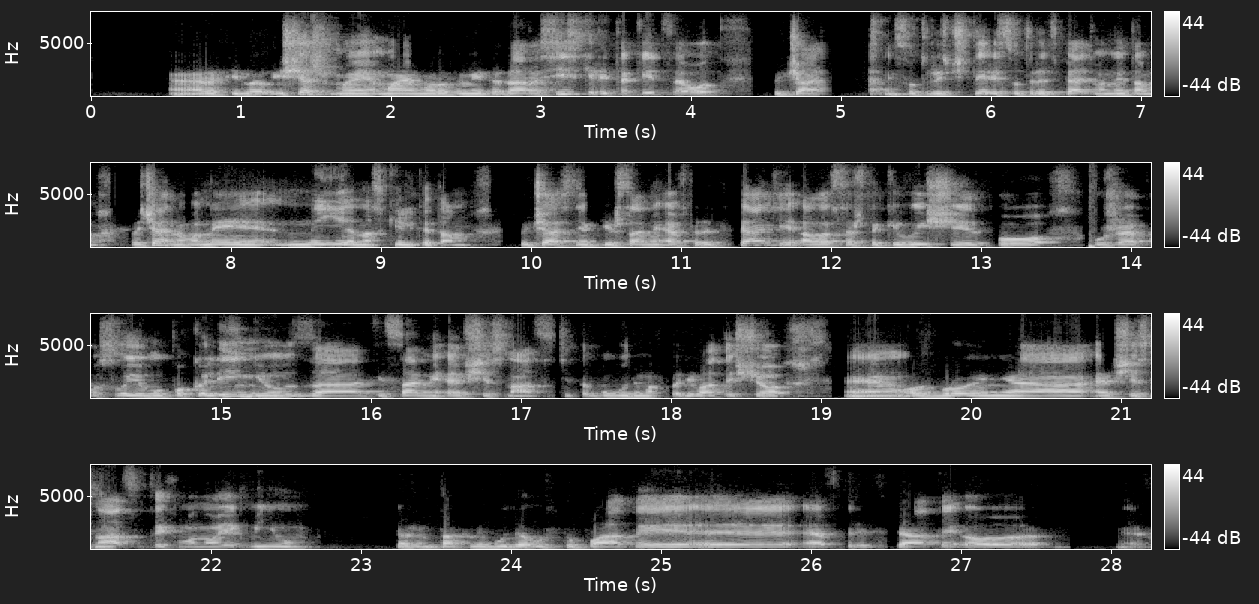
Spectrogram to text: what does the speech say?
Росії. Ну і ще ж ми маємо розуміти, да, російські літаки це от сучасні су 34 су 35 Вони там, звичайно, вони не є наскільки там сучасні, як ті ж самі F-35, але все ж таки вищі по уже по своєму поколінню за ті самі F-16. Тому будемо сподіватися, що е, озброєння F-16 воно як мінімум. Скажімо так, не буде уступати е, F-35,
